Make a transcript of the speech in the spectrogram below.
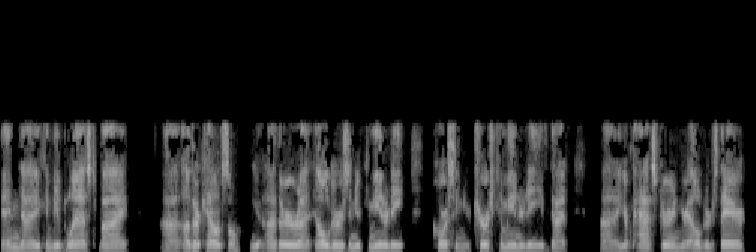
and uh, you can be blessed by uh, other counsel, other elders in your community, of course, in your church community. You've got your pastor and your elders there.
